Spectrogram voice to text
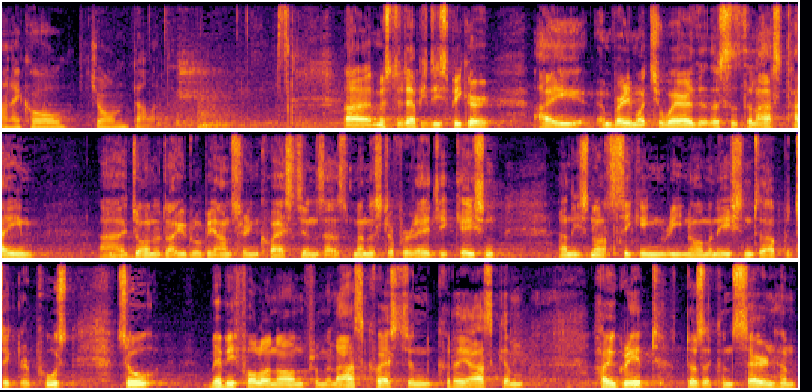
And I call John Dallat. Uh, Mr Deputy Speaker, I am very much aware that this is the last time uh, John O'Dowd will be answering questions as Minister for Education, and he's not seeking renomination to that particular post. So, maybe following on from the last question, could I ask him how great does it concern him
